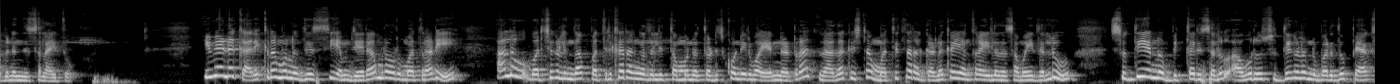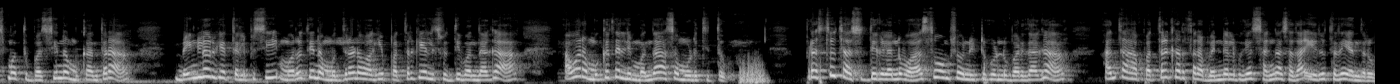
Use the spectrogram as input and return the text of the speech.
ಅಭಿನಂದಿಸಲಾಯಿತು. ಈ ವೇಳೆ ಕಾರ್ಯಕ್ರಮವನ್ನು ಉದ್ದೇಶಿಸಿ ಎಂ ಜಯರಾಮ್ರವರು ಮಾತನಾಡಿ ಹಲವು ವರ್ಷಗಳಿಂದ ಪತ್ರಿಕಾ ರಂಗದಲ್ಲಿ ತಮ್ಮನ್ನು ತೊಡಗಿಸಿಕೊಂಡಿರುವ ಎನ್. ನಟರಾಜ್, ರಾಧಾಕೃಷ್ಣ ಮತ್ತಿತರ ಗಣಕಯಂತ್ರ ಇಲ್ಲದ ಸಮಯದಲ್ಲೂ ಸುದ್ದಿಯನ್ನು ಬಿತ್ತರಿಸಲು ಅವರು ಸುದ್ದಿಗಳನ್ನು ಬರೆದು ಪ್ಯಾಕ್ಸ್ ಮತ್ತು ಬಸ್ಸಿನ ಮುಖಾಂತರ ಬೆಂಗಳೂರಿಗೆ ತಲುಪಿಸಿ ಮರುದಿನ ಮುದ್ರಣವಾಗಿ ಪತ್ರಿಕೆಯಲ್ಲಿ ಸುದ್ದಿ ಬಂದಾಗ ಅವರ ಮುಖದಲ್ಲಿ ಮಂದಹಾಸ ಮೂಡುತ್ತಿತ್ತು. ಪ್ರಸ್ತುತ ಸುದ್ದಿಗಳನ್ನು ವಾಸ್ತವಾಂಶವನ್ನಿಟ್ಟುಕೊಂಡು ಬರೆದಾಗ ಅಂತಹ ಪತ್ರಕರ್ತರ ಬೆನ್ನೆಲುಬಿಗೆ ಸಂಘ ಸದಾ ಇರುತ್ತದೆ ಎಂದರು.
